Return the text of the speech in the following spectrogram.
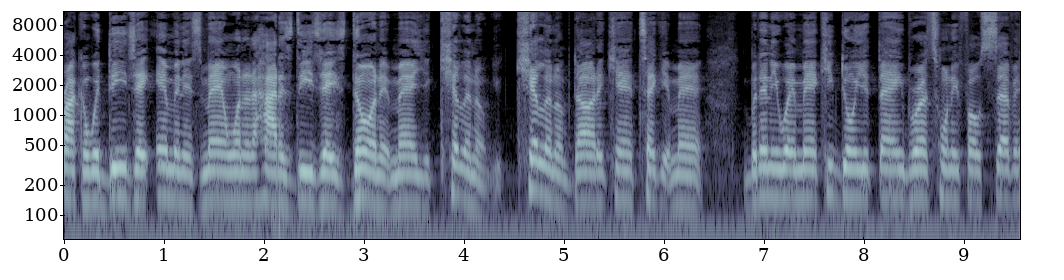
rocking with DJ Eminence, man. One of the hottest DJs doing it, man. You're killing them. You're killing them, dog. They can't take it, man. But anyway, man, keep doing your thing, bro. 24 7.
